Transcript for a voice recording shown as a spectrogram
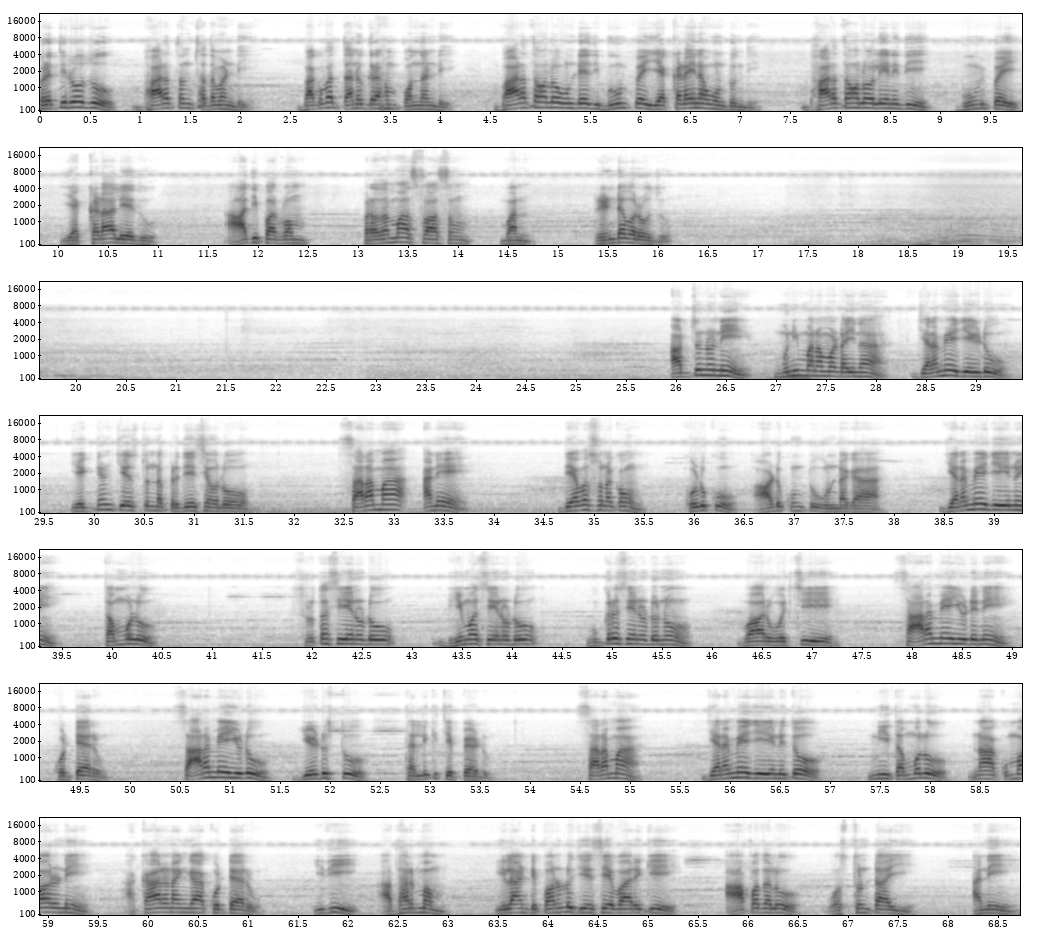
ప్రతిరోజు భారతం చదవండి భగవత్ అనుగ్రహం పొందండి. భారతంలో ఉండేది భూమిపై ఎక్కడైనా ఉంటుంది. భారతంలో లేనిది భూమిపై ఎక్కడా లేదు. ఆది పర్వం ప్రథమాశ్వాసం వన్ రెండవ రోజు. అర్జునుని మునిమనమడైన జనమేజయుడు యజ్ఞం చేస్తున్న ప్రదేశంలో సరమ అనే దేవసునకం కొడుకు ఆడుకుంటూ ఉండగా జనమేజయుని తమ్ములు శృతసేనుడు భీమసేనుడు ఉగ్రసేనుడును వారు వచ్చి సారమేయుడిని కొట్టారు. సారమేయుడు ఏడుస్తూ తల్లికి చెప్పాడు సరమ జనమేజయునితో నీ తమ్ములు నా కుమారుని అకారణంగా కొట్టారు. ఇది అధర్మం. ఇలాంటి పనులు చేసేవారికి ఆపదలు వస్తుంటాయి అని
